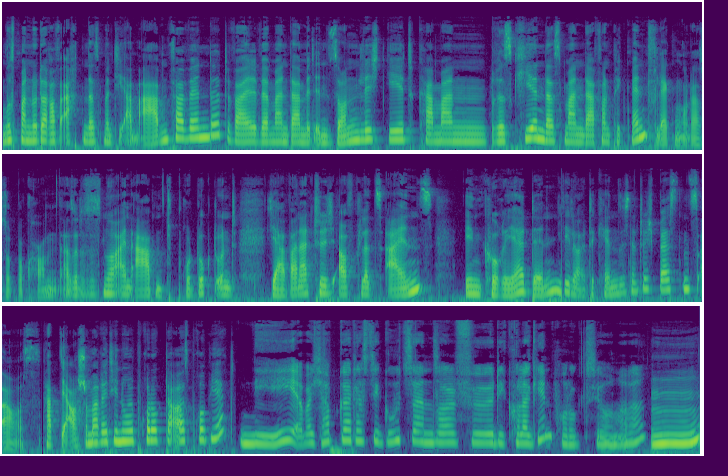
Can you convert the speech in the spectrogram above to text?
muss man nur darauf achten, dass man die am Abend verwendet, weil wenn man damit ins Sonnenlicht geht, kann man riskieren, dass man davon Pigmentflecken oder so bekommt. Also das ist nur ein Abendprodukt und ja, war natürlich auf Platz 1 in Korea, denn die Leute kennen sich natürlich bestens aus. Habt ihr auch schon mal Retinolprodukte ausprobiert? Nee, aber ich habe gehört, dass die gut sein soll für die Kollagenproduktion, oder? Mm,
